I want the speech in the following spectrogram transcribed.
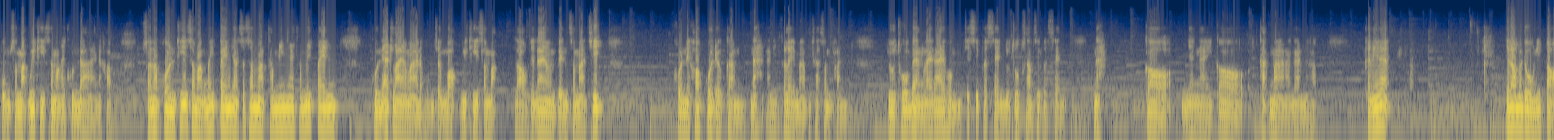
ปุ่มสมัครวิธีสมัครให้คุณได้นะครับสำหรับคนที่สมัครไม่เป็นอยากจะสมัครทำยังไงทำไม่เป็น คุณแอดไลน์มาเดี๋ยวผมจะบอกวิธีสมัคร เราจะได้มันเป็นสมาชิก คนในครอบครัวเดียวกันนะอันนี้ก็เลยมาประชาสัมพันธ์ YouTube แบ่งรายได้ผม 70% YouTube 30%นะก็ยังไงก็ทักมาแล้วกันนะครับ คราวนี้เนี่ยเดี๋ยวเรามาดูนี้ต่อ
